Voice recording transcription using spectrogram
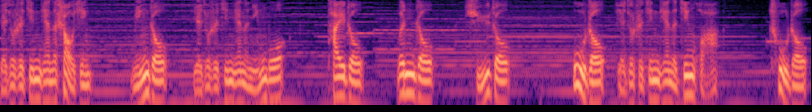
也就是今天的绍兴；明州，也就是今天的宁波；台州、温州、衢州、婺州，也就是今天的金华；处州，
